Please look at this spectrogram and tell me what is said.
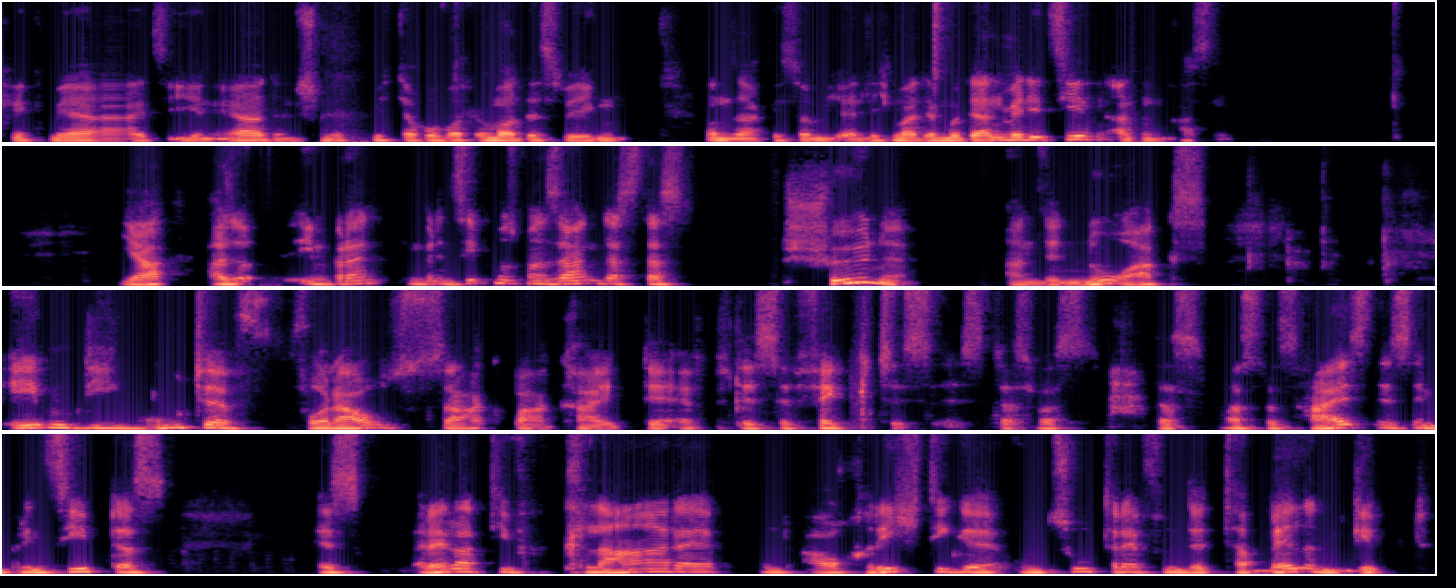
Quick mehr als INR, dann schlägt mich der Robot immer deswegen und sagt, ich soll mich endlich mal der modernen Medizin anpassen. Ja, also im, im Prinzip muss man sagen, dass das Schöne an den NOACs eben die gute Voraussagbarkeit der, des Effektes ist. Das was, das, was das heißt, ist im Prinzip, dass es relativ klare und auch richtige und zutreffende Tabellen gibt,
